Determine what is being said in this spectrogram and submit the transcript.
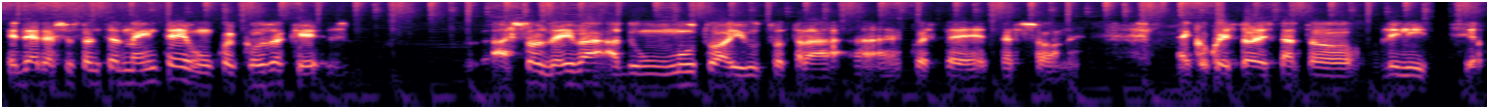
ed era sostanzialmente un qualcosa che assolveva ad un mutuo aiuto tra eh, queste persone. Ecco, questo è stato l'inizio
